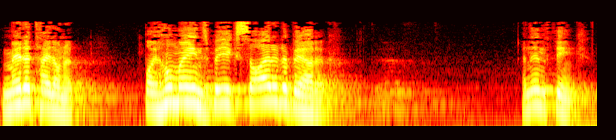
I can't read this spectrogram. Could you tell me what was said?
Meditate on it. By all means, be excited about it. And then think,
